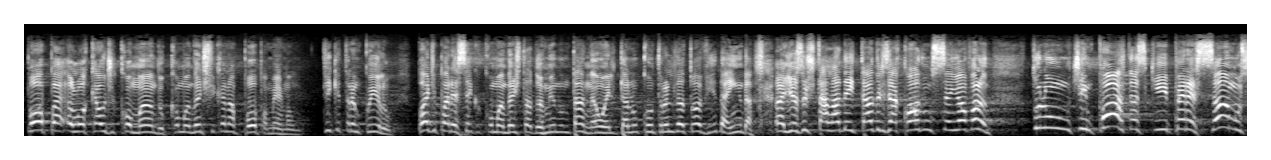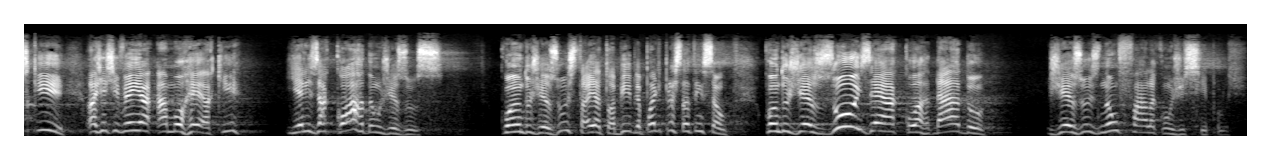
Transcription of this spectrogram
popa é o local de comando, o comandante fica na popa, meu irmão. Fique tranquilo. Pode parecer que o comandante está dormindo, não está não. Ele está no controle da tua vida ainda. Aí Jesus está lá deitado, eles acordam o Senhor falando: Tu não te importas que pereçamos, que a gente venha a morrer aqui? E eles acordam Jesus. Quando Jesus, está aí a tua Bíblia, pode prestar atenção. Quando Jesus é acordado, Jesus não fala com os discípulos.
